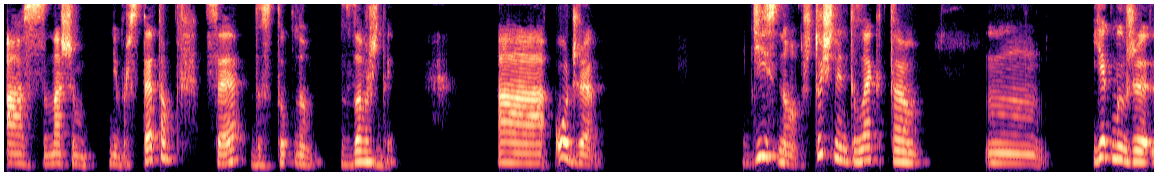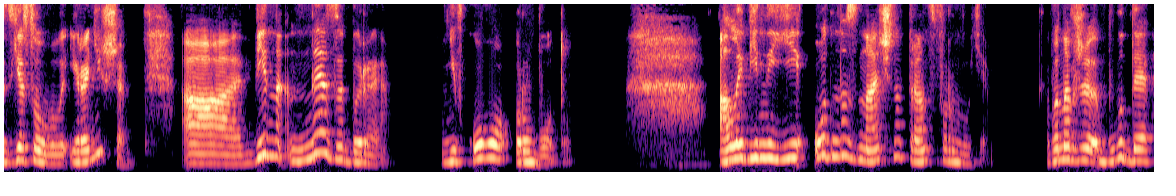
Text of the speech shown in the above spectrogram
А з нашим університетом це доступно завжди. А, Отже, Дійсно, штучний інтелект, е, як ми вже з'ясовували і раніше, він не забере ні в кого роботу, але він її однозначно трансформує. Вона вже буде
